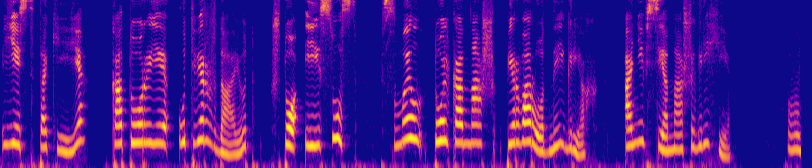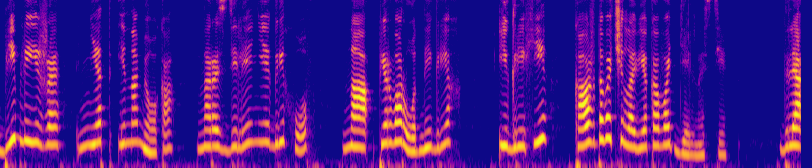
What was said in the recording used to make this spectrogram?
есть такие, которые утверждают, что Иисус смыл только наш первородный грех, а не все наши грехи. В Библии же нет и намека на разделение грехов на первородный грех и грехи каждого человека в отдельности. Для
